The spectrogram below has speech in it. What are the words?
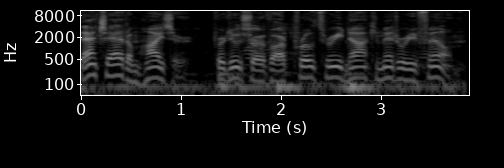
That's Adam Heiser, producer of our Pro 3 documentary film,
